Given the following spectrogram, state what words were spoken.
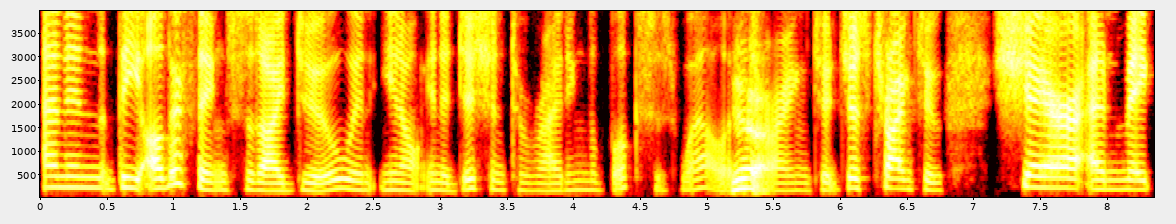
and in the other things that I do and you know in addition to writing the books as well and yeah. trying to just trying to share and make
